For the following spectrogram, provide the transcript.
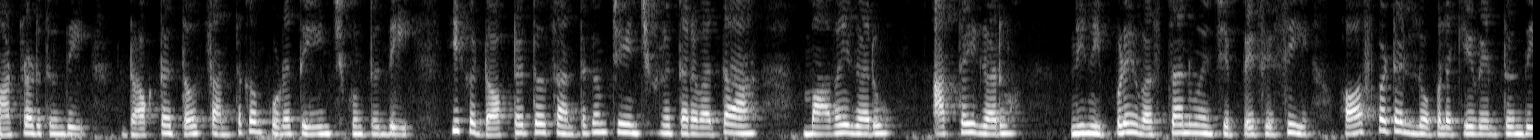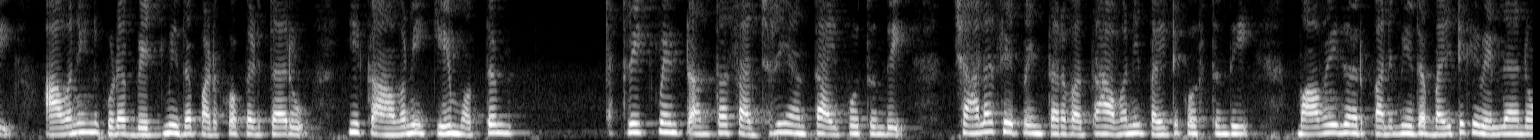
మాట్లాడుతుంది. డాక్టర్తో సంతకం కూడా చేయించుకుంటుంది ఇక డాక్టర్తో సంతకం చేయించుకున్న తర్వాత మావయ్య గారు అత్తయ్య గారు నేను ఇప్పుడే వస్తాను అని చెప్పేసేసి హాస్పిటల్ లోపలికి వెళ్తుంది. అవనిని కూడా బెడ్ మీద పడుకోబెడతారు. ఇక అవనికి మొత్తం ట్రీట్మెంట్ అంతా సర్జరీ అంతా అయిపోతుంది. చాలాసేపు అయిన తర్వాత అవని బయటకు వస్తుంది మావయ్య గారు పని మీద బయటికి వెళ్ళాను.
